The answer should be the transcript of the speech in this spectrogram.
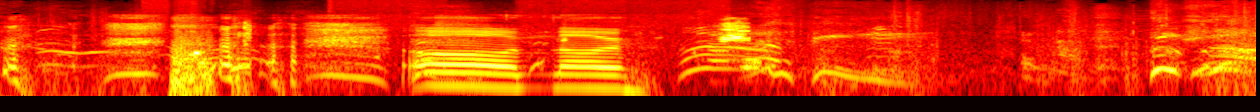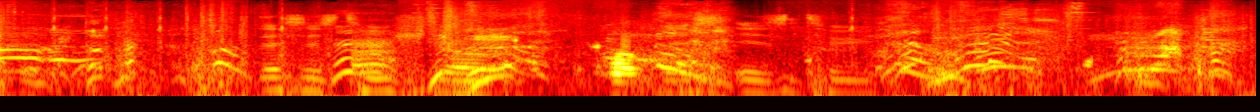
oh no. This is too strong. This is too strong.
